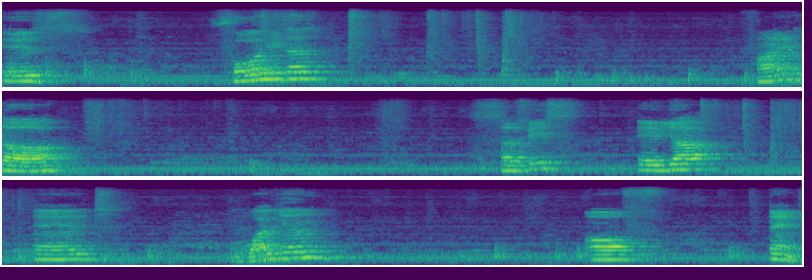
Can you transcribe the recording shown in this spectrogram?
is four metre find the surface area and volume of tent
